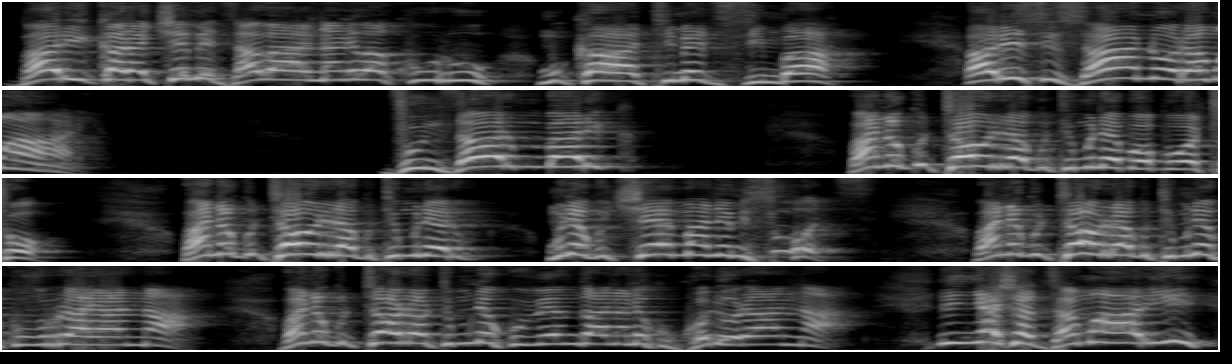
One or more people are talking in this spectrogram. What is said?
barika rachemedza vana nevakuru mukati medzimba harisi zano ramwari. Bvunza vari mubarika vanokutaurira kuti mune boboto. Vanokutaurira kuti mune, mune kuchema nemisodzi. Vanokutaurira kuti mune kuurayana vanokutaurira kuti mune kuvengana nekugodorana. Inyasha dzamwari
